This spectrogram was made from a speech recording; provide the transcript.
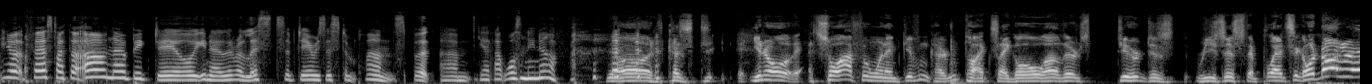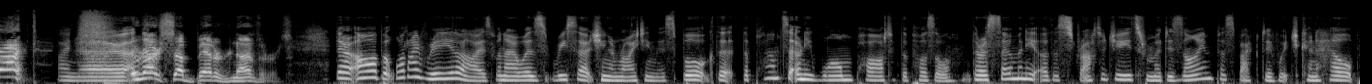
you know, at first I thought, oh, no big deal. You know, there are lists of deer-resistant plants, but um, yeah, that wasn't enough. no, because you know, so often when I'm giving garden talks, I go, well, there's deer-resistant plants. They go, no, there aren't. I know. There And are some better than others. There are, but what I realised when I was researching and writing this book that the plants are only one part of the puzzle. There are so many other strategies from a design perspective which can help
